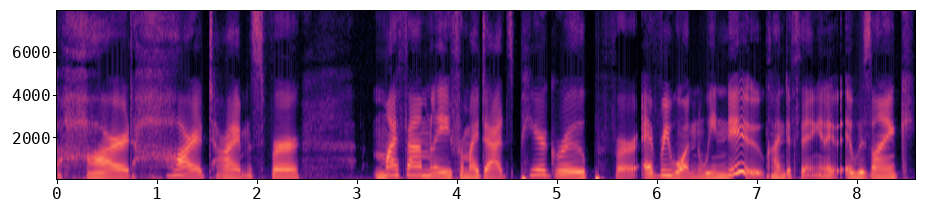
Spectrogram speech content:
hard hard times for my family, for my dad's peer group, for everyone we knew, kind of thing. And it, it was like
